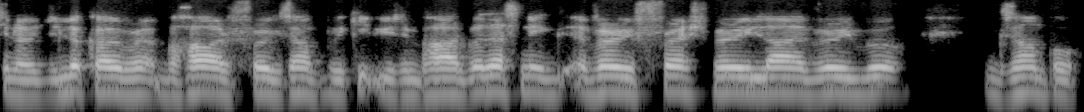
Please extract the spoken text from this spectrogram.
you know, you look over at Bihar, for example, we keep using Bihar, but that's an, a very fresh, very live, very real example.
